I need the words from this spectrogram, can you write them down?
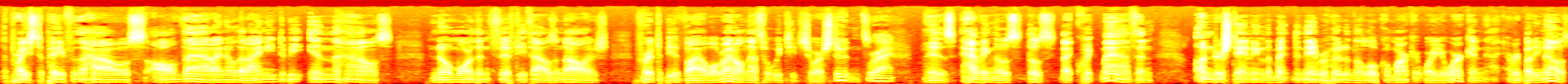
the price to pay for the house, all that. I know that I need to be in the house no more than $50,000 for it to be a viable rental, and that's what we teach to our students. Right. Is having those those that quick math and understanding the the neighborhood and the local market where you're working. Everybody knows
